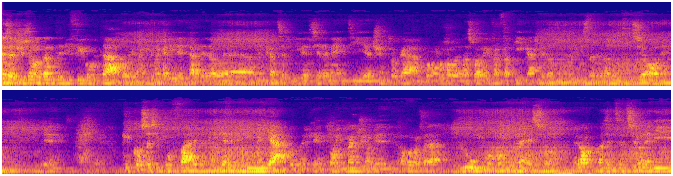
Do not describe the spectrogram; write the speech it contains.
difesa ci sono tante difficoltà, poi anche magari dettate dalla mancanza di diversi elementi a centrocampo, non lo so, dalla squadra che fa fatica anche dal punto di vista della posizione. Eh, che cosa si può fare per cambiare nell'immediato? Perché poi immagino che il lavoro sarà lungo, complesso, però la sensazione di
